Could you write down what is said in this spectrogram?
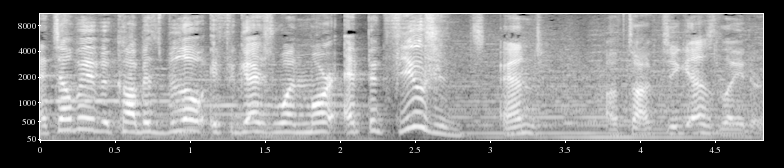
And tell me in the comments below if you guys want more epic fusions. And I'll talk to you guys later.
